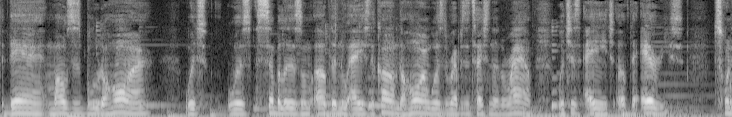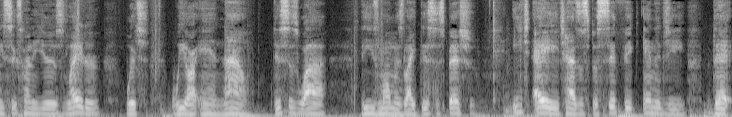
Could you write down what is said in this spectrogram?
Then Moses blew the horn, which was symbolism of the new age to come. The horn was the representation of the ram, which is age of the Aries. 2600 years later, which we are in now. This is why these moments like this is special. Each age has a specific energy that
